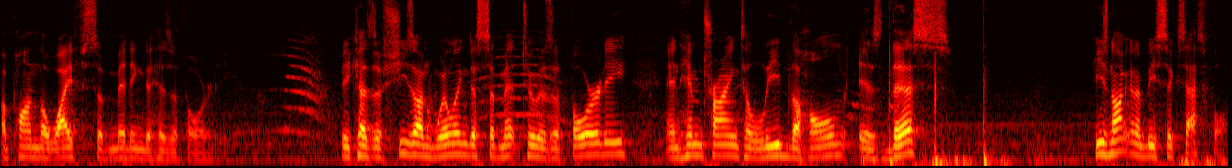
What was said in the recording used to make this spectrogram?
upon the wife submitting to his authority. Because if she's unwilling to submit to his authority and him trying to lead the home is this, he's not going to be successful.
